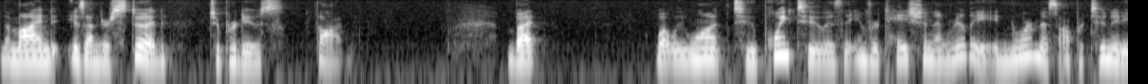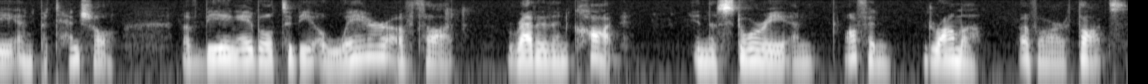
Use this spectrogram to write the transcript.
the mind is understood to produce thought. But what we want to point to is the invitation and really enormous opportunity and potential of being able to be aware of thought rather than caught in the story and often drama of our thoughts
